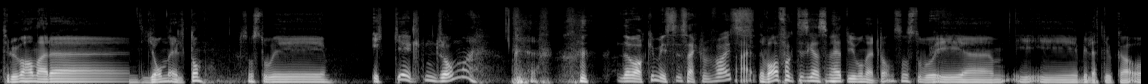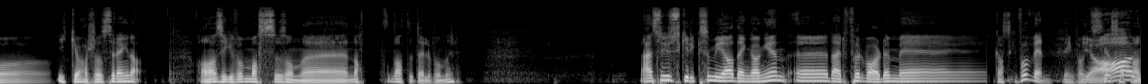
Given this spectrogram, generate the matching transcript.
tror det var han er eh, John Elton som sto i Ikke Elton John, nei. det var ikke Mr. Sacrifice. Nei, det var faktisk en som het Jon Elton, som sto i, eh, i, i billettluka og ikke var så streng, da. Han har sikkert fått masse sånne natt, nattetelefoner. Nei, så husker ikke så mye av den gangen. eh, derfor var det med ganske forventning, faktisk. Ja.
